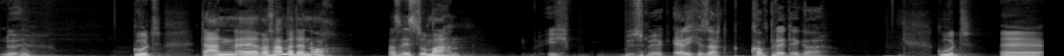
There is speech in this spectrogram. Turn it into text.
Nö. Gut. Dann, äh, was haben wir denn noch? Was willst du machen? Ich ist mir ehrlich gesagt komplett egal. Gut. Äh,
